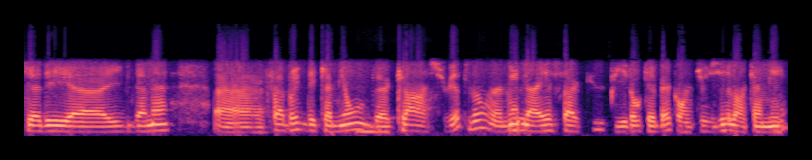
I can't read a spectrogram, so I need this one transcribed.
qui a des, évidemment, euh, fabriquent des camions de classe 8. Là. Même la SAQ puis Hydro-Québec ont utilisé leurs camions.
